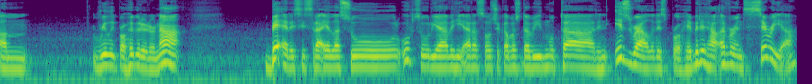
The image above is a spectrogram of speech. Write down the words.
um, really prohibited or not, Israel asur, vehi shekabash David mutar. In Israel it is prohibited. However, in Syria,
